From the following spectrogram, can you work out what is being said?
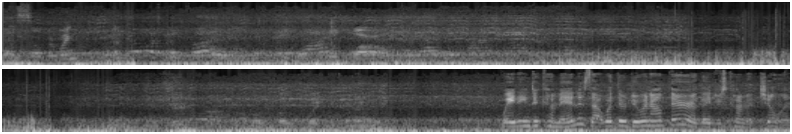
the silver one. Wow. Here's all those boats waiting to come in. Waiting to come in? Is that what they're doing out there? Or are they just kind of chilling?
